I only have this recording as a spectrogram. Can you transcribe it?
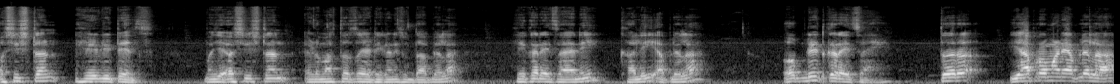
असिस्टंट हे डिटेल्स म्हणजे असिस्टंट हेडमास्टरचं या ठिकाणी सुद्धा आपल्याला हे करायचं आहे आणि खाली आपल्याला अपडेट करायचं आहे. तर याप्रमाणे आपल्याला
